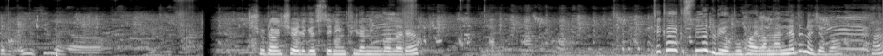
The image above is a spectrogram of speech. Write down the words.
Kızım elini sürme ya. Şuradan şöyle göstereyim flamingoları. Tek ayak üstünde duruyor bu hayvanlar. Neden acaba? Ha?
